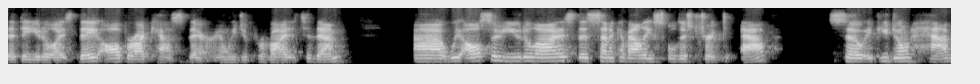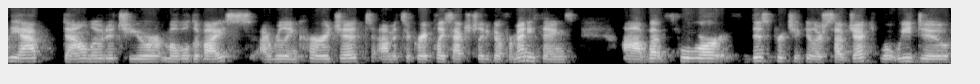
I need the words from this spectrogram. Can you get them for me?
that they utilize. They all broadcast there, and we do provide it to them. Uh, we also utilize the Seneca Valley School District app. So if you don't have the app downloaded to your mobile device, I really encourage it. Um, it's a great place actually to go for many things. Uh, but for this particular subject, what we do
